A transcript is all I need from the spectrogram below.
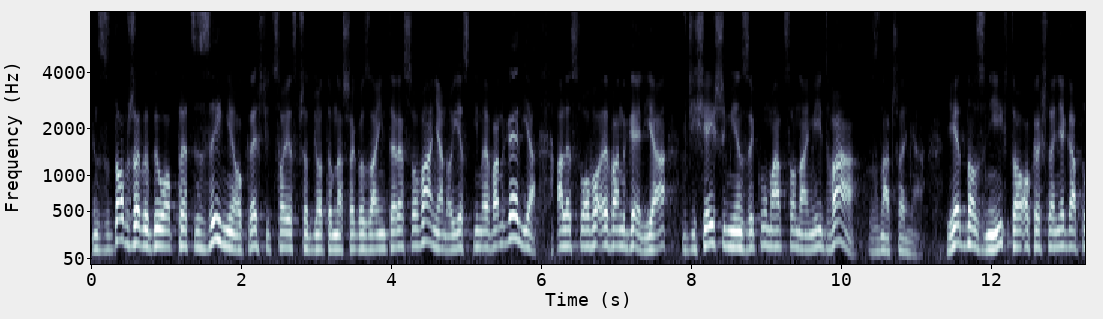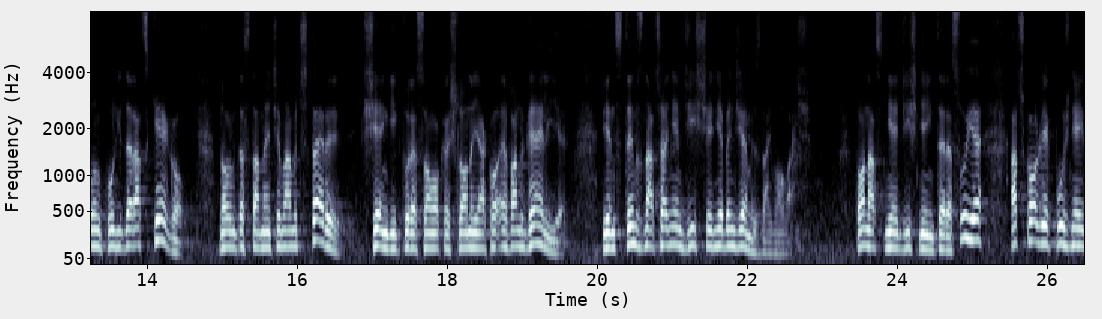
Więc dobrze by było precyzyjnie określić, co jest przedmiotem naszego zainteresowania. No jest nim Ewangelia, ale słowo Ewangelia w dzisiejszym języku ma co najmniej dwa znaczenia. Jedno z nich to określenie gatunku literackiego. W Nowym Testamencie mamy cztery księgi, które są określone jako Ewangelie, więc tym znaczeniem dziś się nie będziemy zajmować. To nas nie, dziś nie interesuje, aczkolwiek później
